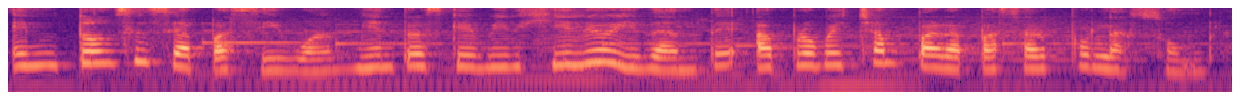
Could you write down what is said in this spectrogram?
entonces se apacigua, mientras que Virgilio y Dante aprovechan para pasar por las sombras.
